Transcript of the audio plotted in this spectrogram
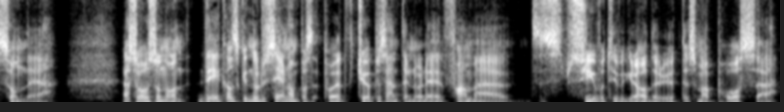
sånn det er. Jeg så også noen, det er ganske, Når du ser noen på, på et kjøpesenter når det er faen meg 27 grader ute, som har på seg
